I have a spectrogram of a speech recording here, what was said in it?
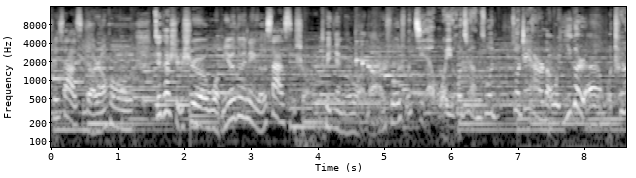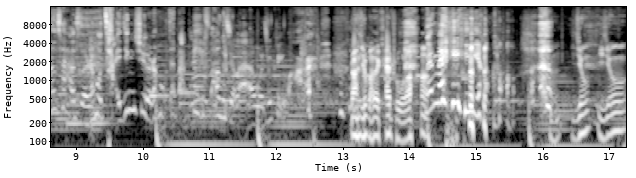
吹萨斯的。然后最开始是我们乐队那个萨斯手推荐给我的，说说姐，我以后就想做做这样的，我一个人，我吹完萨斯，然后踩进去，然后我再把 B 放起来，我就可以玩儿。然后你就把他开除了，没 没有，嗯已经已经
